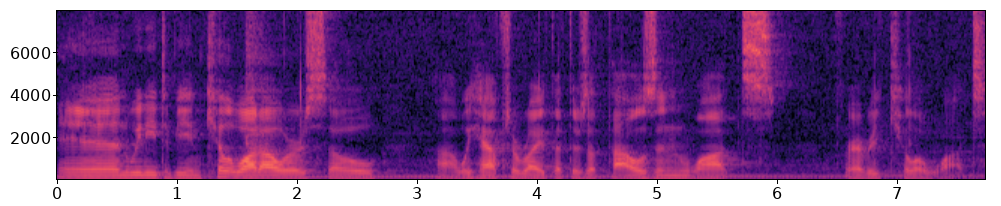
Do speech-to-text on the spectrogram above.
And we need to be in kilowatt hours, so uh, we have to write that there's a thousand watts for every kilowatt.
